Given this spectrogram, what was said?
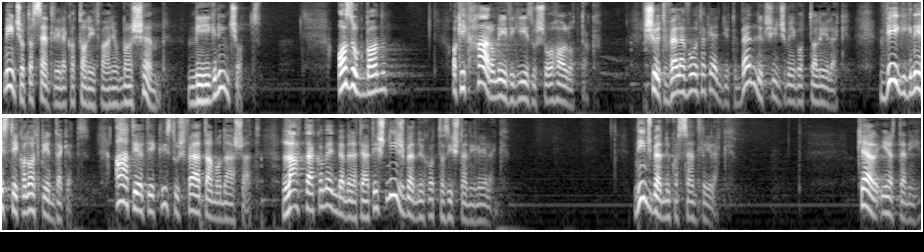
nincs ott a Szentlélek a tanítványokban sem. Még nincs ott. Azokban, akik három évig Jézusról hallottak. Sőt, vele voltak együtt, bennük sincs még ott a lélek. Végig nézték a nagypénteket, átélték Krisztus feltámadását, látták a mennybe menetelt, és nincs bennük ott az isteni lélek. Nincs bennük a szent lélek. Kell érteni,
